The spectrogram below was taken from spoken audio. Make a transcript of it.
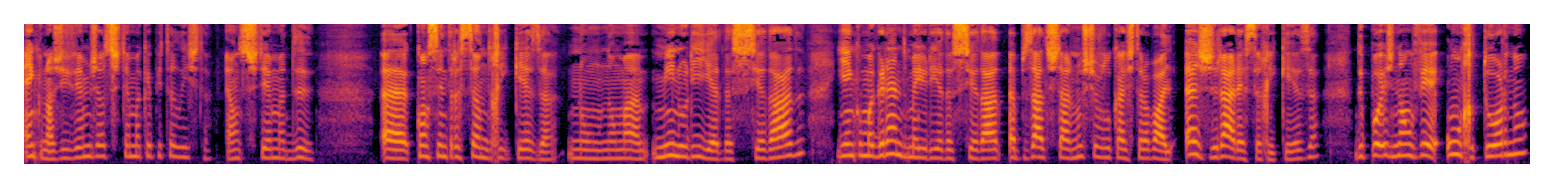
em que nós vivemos é o sistema capitalista. É um sistema de a concentração de riqueza num, numa minoria da sociedade e em que uma grande maioria da sociedade, apesar de estar nos seus locais de trabalho a gerar essa riqueza, depois não vê um retorno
